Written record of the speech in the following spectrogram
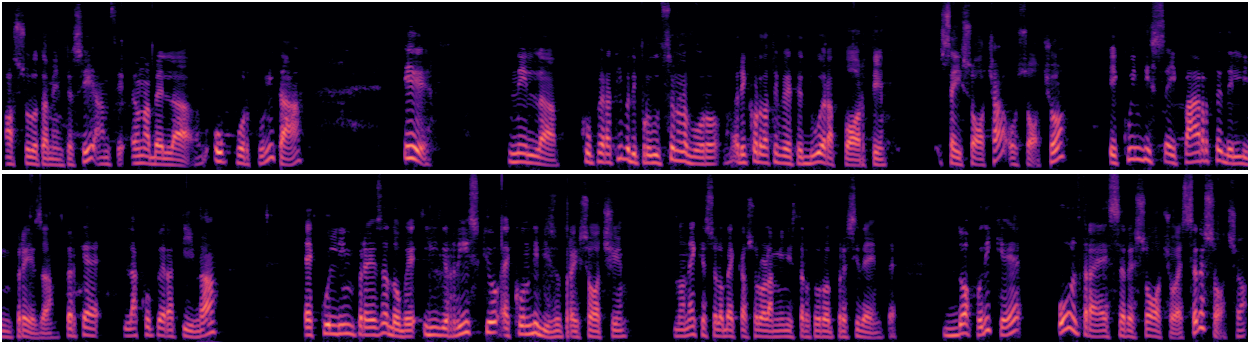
Assolutamente sì, anzi è una bella opportunità. E nella cooperativa di produzione lavoro, ricordate che avete due rapporti, sei socia o socio e quindi sei parte dell'impresa, perché la cooperativa è quell'impresa dove il rischio è condiviso tra i soci, non è che se lo becca solo l'amministratore o il presidente. Dopodiché, oltre a essere socio o essere socia,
